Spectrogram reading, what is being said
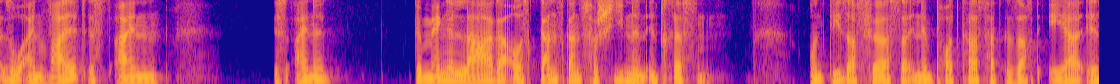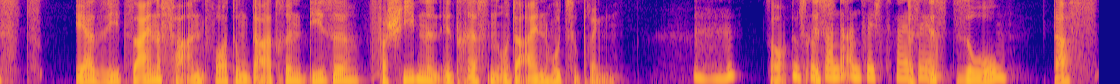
so ein Wald ist ein, ist eine Gemengelage aus ganz, ganz verschiedenen Interessen. Und dieser Förster in dem Podcast hat gesagt, er ist, er sieht seine Verantwortung darin, diese verschiedenen Interessen unter einen Hut zu bringen. Mhm. So, Interessante es ist, Ansichtsweise. Es ja. ist so, dass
